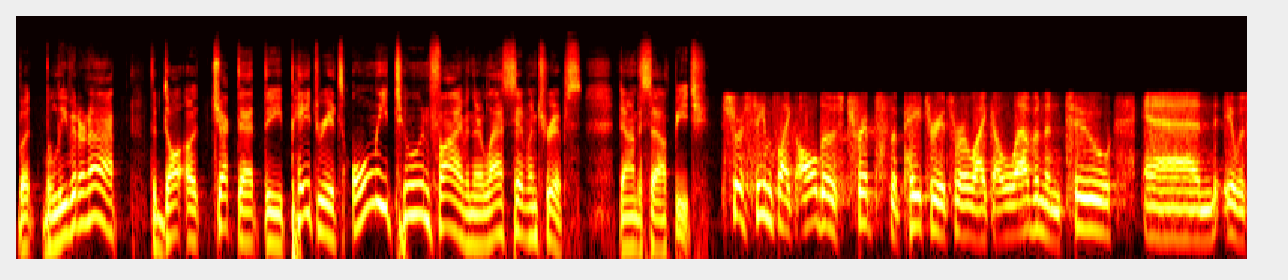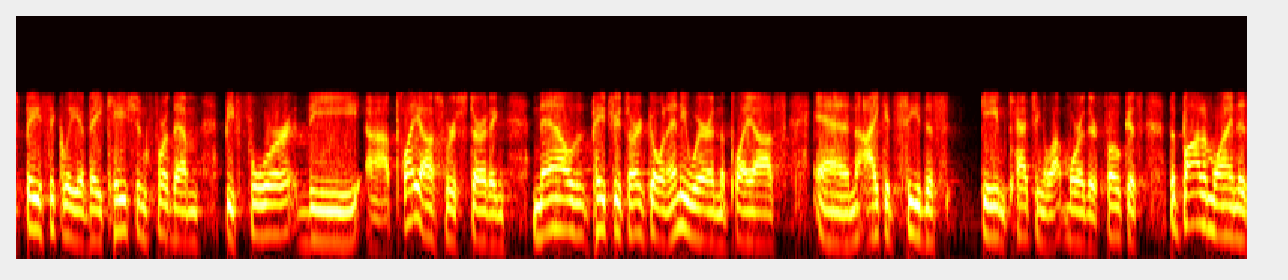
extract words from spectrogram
But believe it or not, the uh, check that the Patriots only two and five in their last seven trips down to South Beach sure seems like all those trips the Patriots were like 11 and 2 and it was basically a vacation for them before the uh playoffs were starting. Now the Patriots aren't going anywhere in the playoffs and I could see this game catching a lot more of their focus. The bottom line is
